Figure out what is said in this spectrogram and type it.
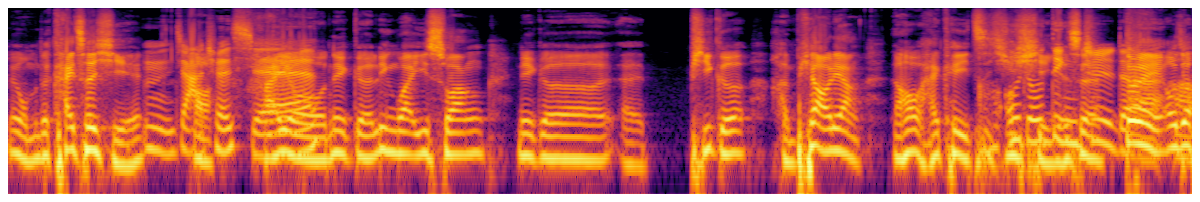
那个我们的开车鞋，嗯，驾车鞋，还有那个另外一双那个呃。皮革很漂亮，然后还可以自己写颜色，对，欧洲，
